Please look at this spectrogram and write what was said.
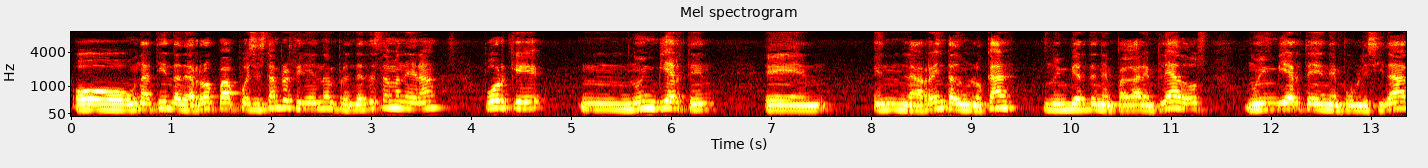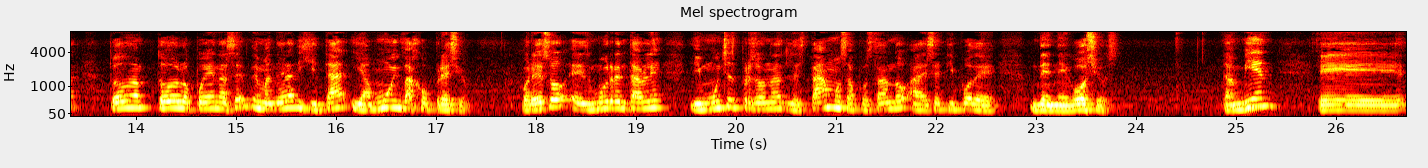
o una tienda de ropa, pues están prefiriendo emprender de esta manera porque mm, no invierten en, en la renta de un local, no invierten en pagar empleados, no invierten en publicidad, todo, todo lo pueden hacer de manera digital y a muy bajo precio. Por eso es muy rentable y muchas personas le estamos apostando a ese tipo de, de negocios. También eh,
